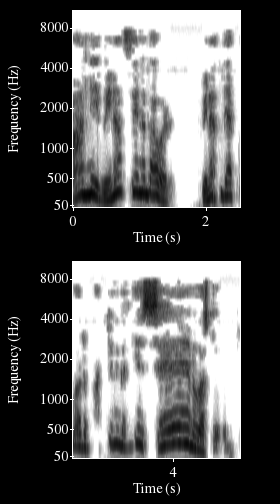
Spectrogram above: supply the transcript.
ආන්නේ වෙනස් වෙන බව වෙනස් දෙයක් බවට පත් වෙන ගතිය සෑම වස්තුවකම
